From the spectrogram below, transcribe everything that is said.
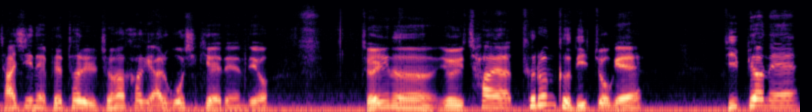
자신의 배터리를 정확하게 알고 시켜야 되는데요. 저희는 여기 차 트렁크 뒤쪽에 뒤편에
